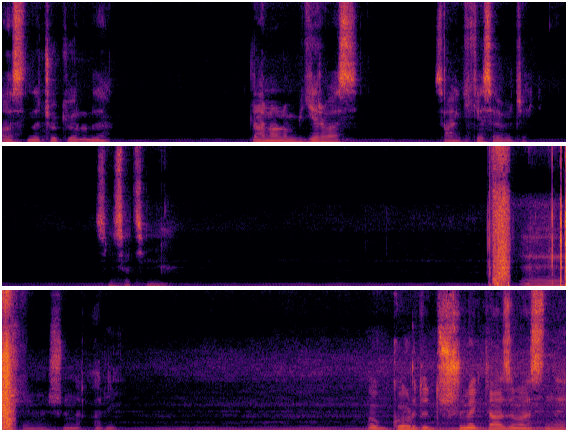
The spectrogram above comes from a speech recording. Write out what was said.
aslında çok iyi olur da. Lan oğlum bir geri bas. Sanki kesebilecek. Seni satayım ya. Ee, şunu arayayım. O gordu düşürmek lazım aslında ya.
